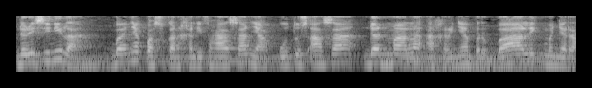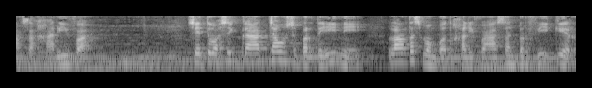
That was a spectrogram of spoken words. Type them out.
Dari sinilah banyak pasukan Khalifah Hasan yang putus asa dan malah akhirnya berbalik menyerang sang khalifah. Situasi kacau seperti ini lantas membuat Khalifah Hasan berpikir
